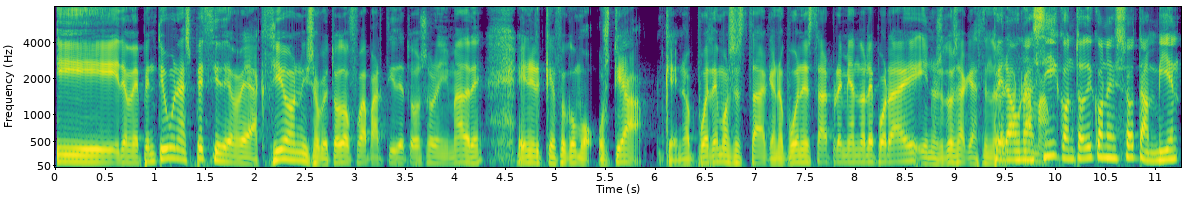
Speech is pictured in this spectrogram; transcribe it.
Y de repente hubo una especie de reacción y sobre todo fue a partir de todo sobre mi madre en el que fue como, hostia, que no podemos estar, que no pueden estar premiándole por ahí y nosotros aquí haciendo Pero aún así, con todo y con eso, también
